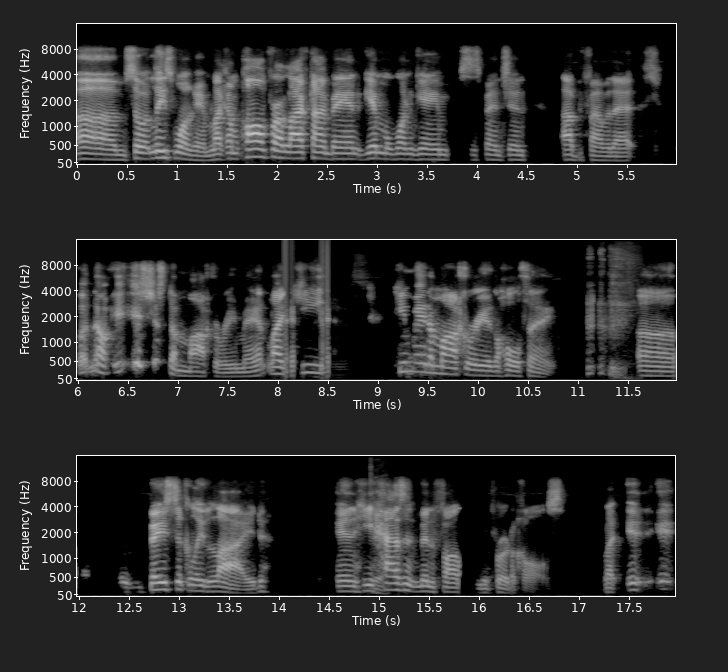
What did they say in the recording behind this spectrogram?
Um, so at least one game. Like I'm calling for a lifetime ban. Give him a one game suspension. I'll be fine with that. But no, it, it's just a mockery, man. Like he he made a mockery of the whole thing. Uh, basically lied, and he Yeah. hasn't been following the protocols. Like it, it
